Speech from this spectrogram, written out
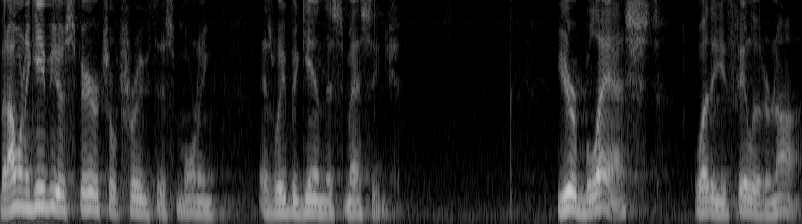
But I want to give you a spiritual truth this morning as we begin this message. You're blessed whether you feel it or not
